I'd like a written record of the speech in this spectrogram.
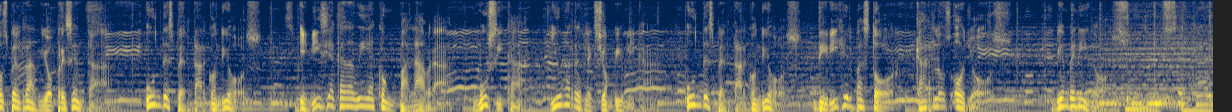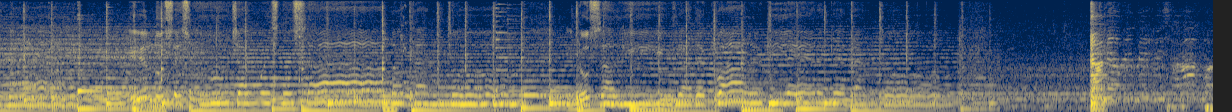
Gospel Radio presenta Un despertar con Dios. Inicia cada día con palabra, música y una reflexión bíblica. Un despertar con Dios. Dirige el pastor Carlos Hoyos. Bienvenidos. Nos escucha, pues nos ama tanto. Nos alivia de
